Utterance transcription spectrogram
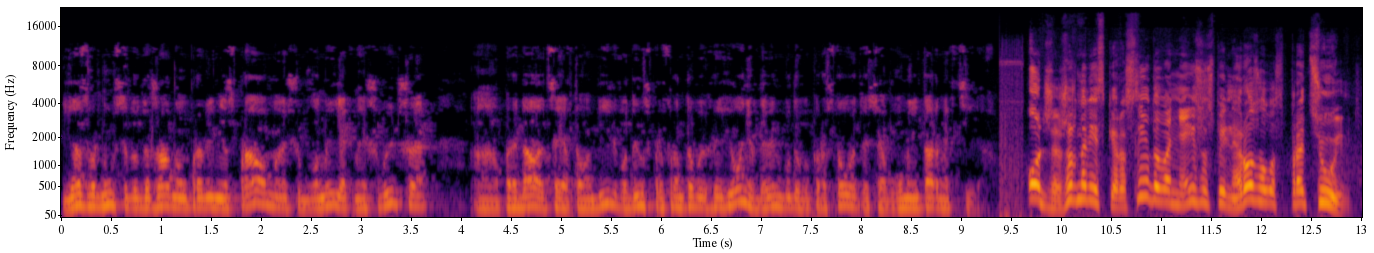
я звернувся до державного управління справами, щоб вони якнайшвидше передали цей автомобіль в один з прифронтових регіонів, де він буде використовуватися в гуманітарних цілях. Отже, журналістське розслідування і суспільний розголос працюють.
